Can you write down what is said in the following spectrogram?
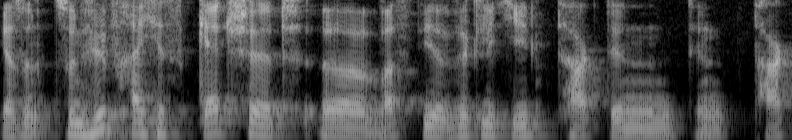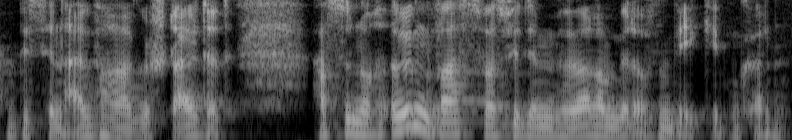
ja, so, so ein hilfreiches Gadget, äh, was dir wirklich jeden Tag den, den Tag ein bisschen einfacher gestaltet. Hast du noch irgendwas, was wir dem Hörer mit auf den Weg geben können?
